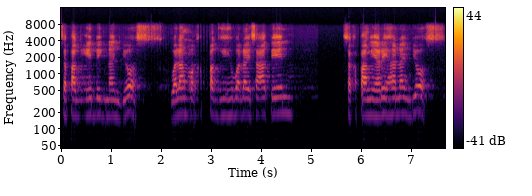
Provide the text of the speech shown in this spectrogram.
sa pag-ibig ng Diyos. Walang makapaghihiwalay sa atin sa kapangyarihan ng Diyos.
